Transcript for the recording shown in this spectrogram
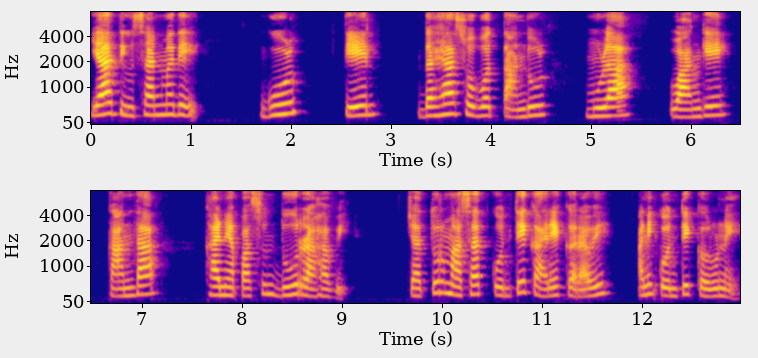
या दिवसांमध्ये गूळ तेल दह्यासोबत तांदूळ मुळा वांगे कांदा खाण्यापासून दूर राहावे. चातुर्मासात कोणते कार्य करावे आणि कोणते करू नये?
